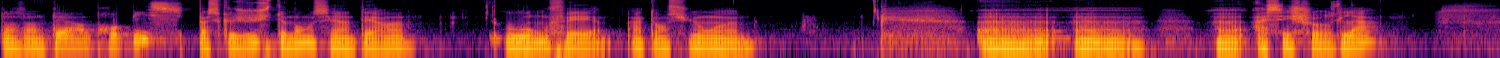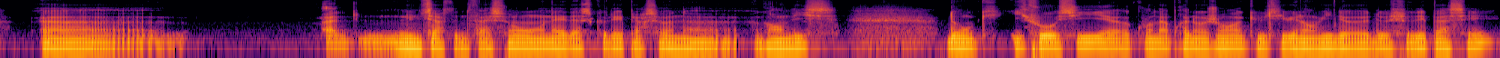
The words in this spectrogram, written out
dans un terrain propice, parce que justement c'est un terrain où on fait attention euh, euh, euh, à ces choses-là. D'une certaine façon, on aide à ce que les personnes grandissent. Donc il faut aussi qu'on apprenne aux gens à cultiver l'envie de, se dépasser,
